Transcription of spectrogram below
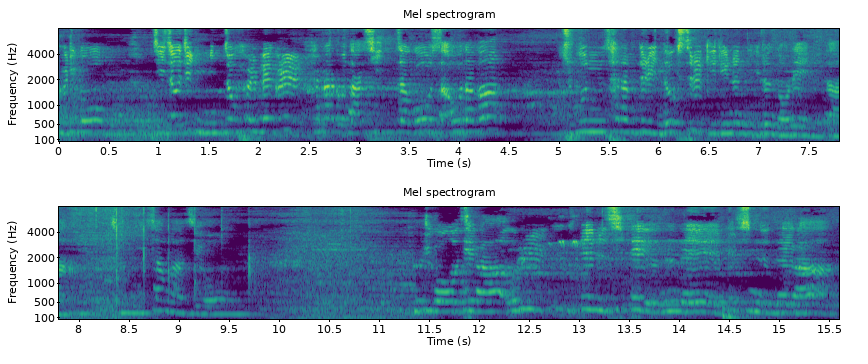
그리고 찢어진 민족 혈맥을 하나로 다시 잇자고 싸우다가 죽은 사람들이 넋을 기리는 이런 노래입니다. 좀 이상하지요. 그리고 제가 어릴 때는 10대였는데 80년대가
